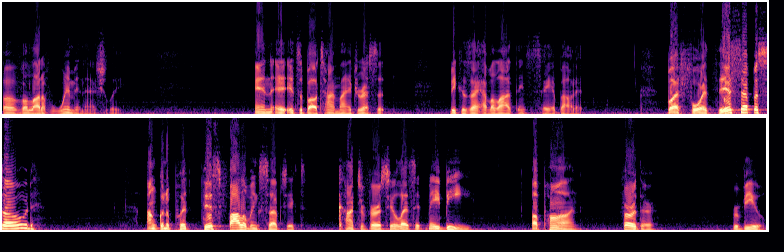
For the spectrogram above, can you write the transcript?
of a lot of women actually. And it's about time I address it because I have a lot of things to say about it. But for this episode, I'm going to put this following subject, controversial as it may be, upon further review.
